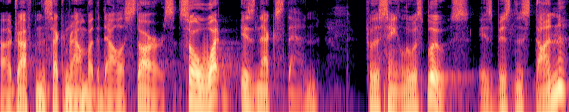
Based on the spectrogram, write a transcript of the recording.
uh, drafted in the second round by the Dallas Stars. So what is next then for the St. Louis Blues? Is business done?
